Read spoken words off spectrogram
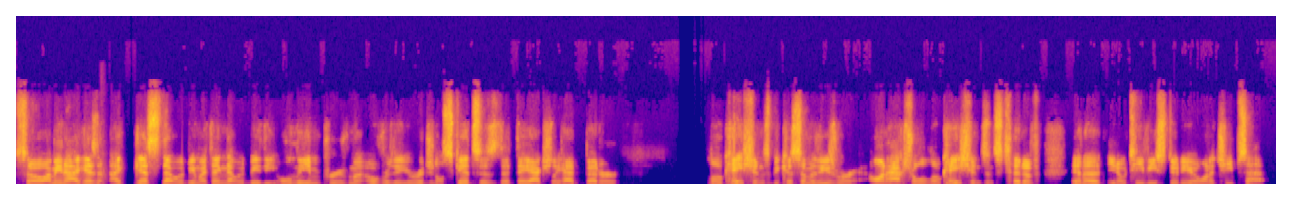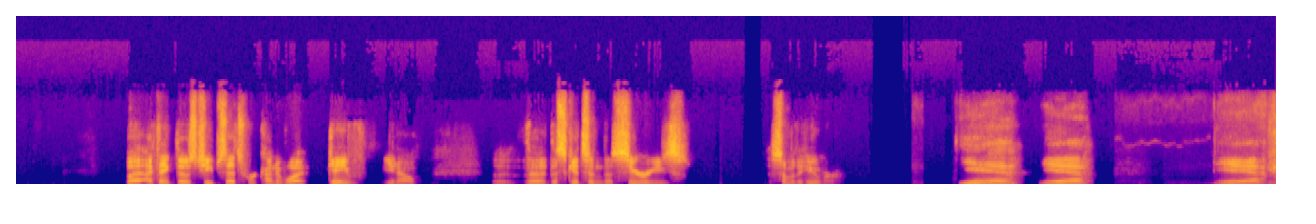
So I mean, I guess I guess that would be my thing. That would be the only improvement over the original skits is that they actually had better locations because some of these were on actual locations instead of in a you know TV studio on a cheap set but I think those cheap sets were kind of what gave you know the the skits in the series some of the humor. Yeah, yeah, yeah.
